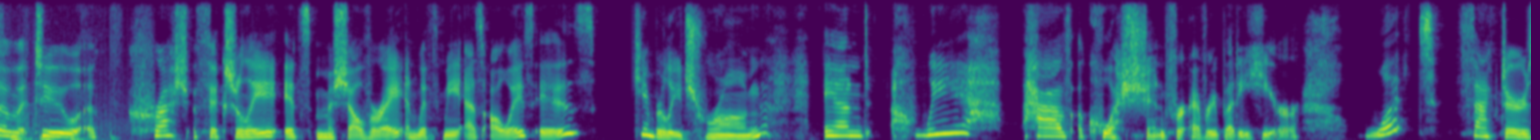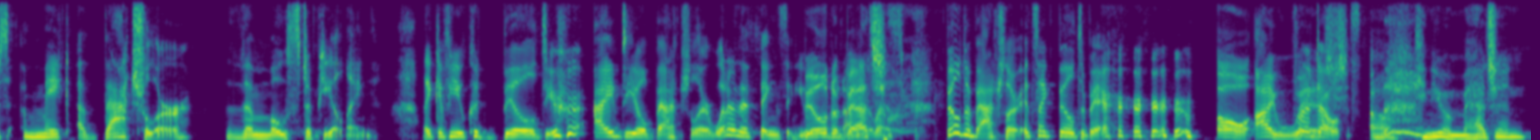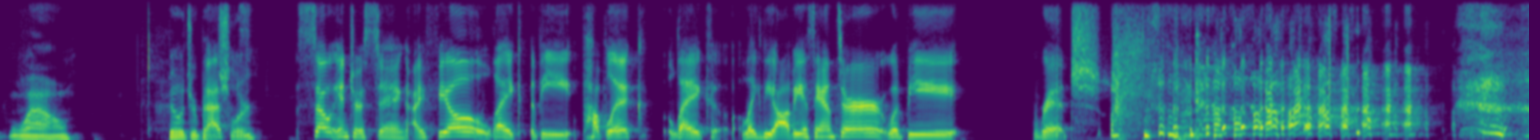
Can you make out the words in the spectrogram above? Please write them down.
Welcome to Crush Fictionally. It's Michelle Varay, and with me, as always, is Kimberly Trung. And we have a question for everybody here. What factors make a bachelor the most appealing? Like if you could build your ideal bachelor, what are the things that you build a bachelor? Build a bachelor. It's like build a bear. oh, I wish. For adults. Oh, can you imagine? Wow. Build your bachelor. That's so interesting. I feel like the public, like like the obvious answer would be rich.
